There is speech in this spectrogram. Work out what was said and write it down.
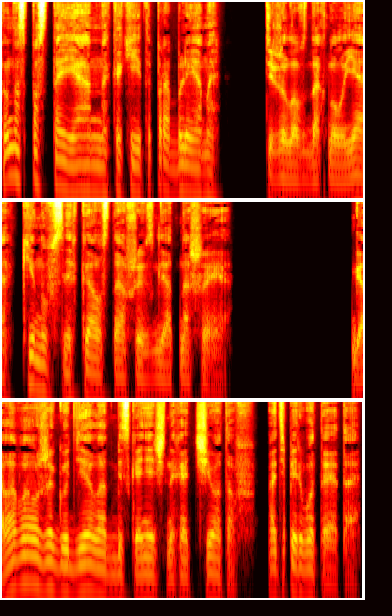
У нас постоянно какие-то проблемы», — тяжело вздохнул я, кинув слегка уставший взгляд на шею. Голова уже гудела от бесконечных отчетов, а теперь вот это.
